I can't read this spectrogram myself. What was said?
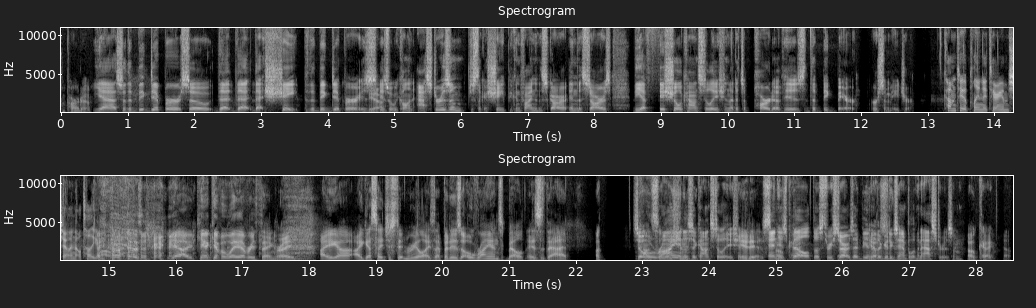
a part of? Yeah, so the Big Dipper, so that that that shape, the Big Dipper is Yeah. is what we call an asterism, just like a shape you can find in the scar in the stars. The official constellation that it's a part of is the Big Bear, Ursa Major. Come to a planetarium show, and I'll tell you all. yeah, you can't give away everything, right? I uh, I guess I just didn't realize that. But is Orion's belt is that So Orion is a constellation. it is And his belt, those three stars, that'd be another Yes. good example of an asterism. Okay. Yep.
